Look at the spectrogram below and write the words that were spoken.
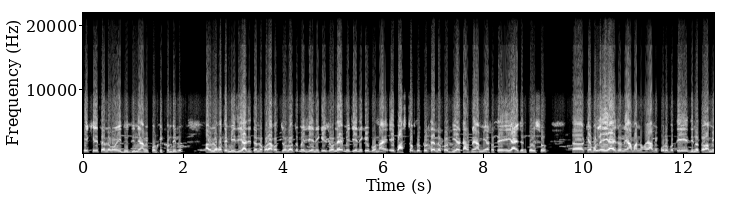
সেইখিনি তেওঁলোকক এই দুদিনে আমি প্ৰশিক্ষণ দিলো। আৰু লগতে মেজি আজি তেওঁলোকৰ আগত জ্বলাওতো মেজি এনেকৈ জ্বলে, মেজি এনেকৈ বনায়। এই বাস্তৱ ৰূপটো তেওঁলোকক দিয়াৰ কাৰণে আমি আচলতে এই আয়োজন কৰিছো। কেৱল এই আয়োজনে আমাৰ নহয় আমি পৰৱৰ্তী দিনতো আমি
